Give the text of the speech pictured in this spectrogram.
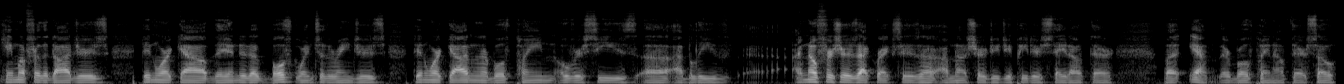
came up for the Dodgers, didn't work out. They ended up both going to the Rangers, didn't work out, and they're both playing overseas. Uh, I believe I know for sure Zach Reks is. I'm not sure DJ Peters stayed out there, but yeah, they're both playing out there. So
